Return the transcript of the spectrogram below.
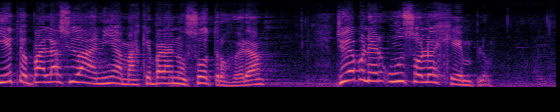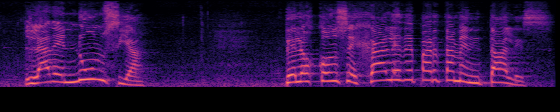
y esto es para la ciudadanía más que para nosotros, ¿verdad? Yo voy a poner un solo ejemplo. La denuncia de los concejales departamentales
